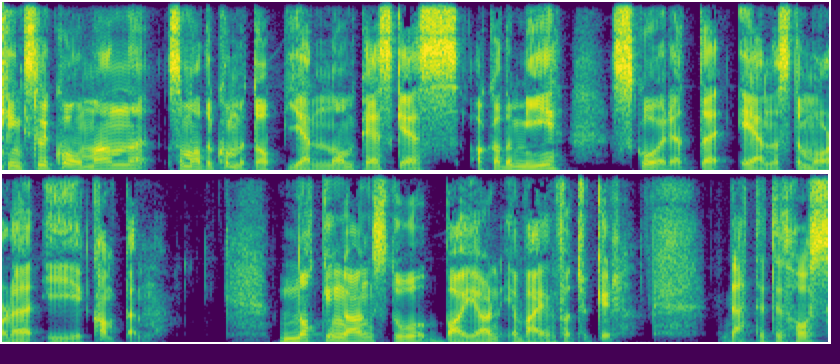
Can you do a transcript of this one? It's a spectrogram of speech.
Kingsley Coman, som hadde kommet opp gjennom PSGs akademi, skåret det eneste målet i kampen. Nok en gang sto Bayern i veien for Tukkel. Dette til tross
